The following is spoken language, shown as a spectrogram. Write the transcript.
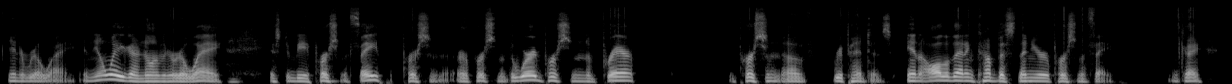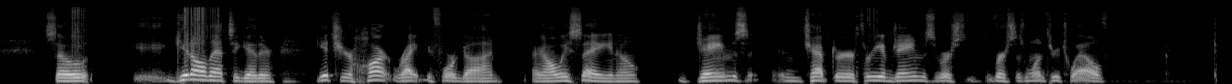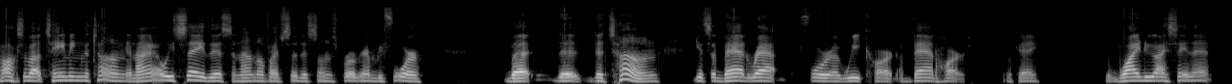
in a real way. And the only way you're going to know Him in a real way is to be a person of faith, a person or a person of the word, person of prayer, a person of repentance. And all of that encompassed, then you're a person of faith. Okay. So eh, get all that together, get your heart right before God. I always say, you know, James in chapter three of James, verse verses one through twelve, talks about taming the tongue. And I always say this, and I don't know if I've said this on this program before, but the the tongue gets a bad rap for a weak heart, a bad heart. Okay. Why do I say that?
